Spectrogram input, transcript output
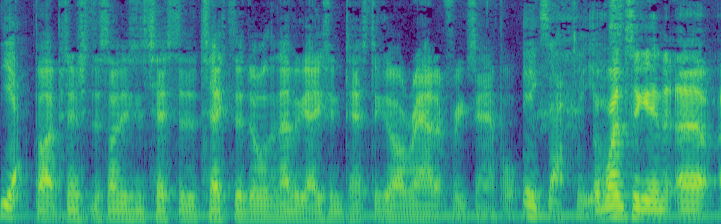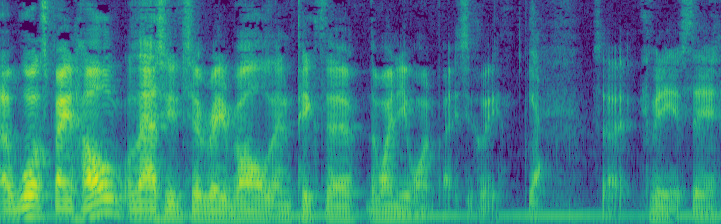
Yeah. By potentially the scientific test to detect it or the navigation test to go around it, for example. Exactly. But Yes. once again, a, a warp-bane hull allows you to re-roll and pick the, the one you want, basically. yeah. So convenience there.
